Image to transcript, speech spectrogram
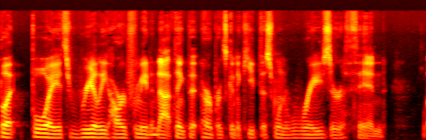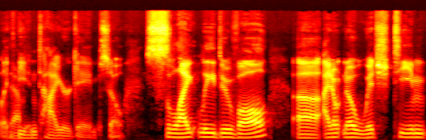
But boy, it's really hard for me to not think that Herbert's going to keep this one razor thin, like yeah. the entire game. So slightly Duval. Uh, I don't know which team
